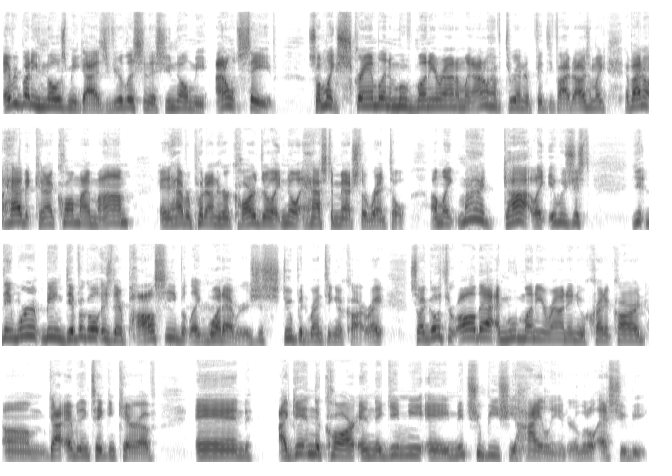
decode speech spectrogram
everybody who knows me, guys, if you're listening to this, you know me. I don't save. So I'm like scrambling to move money around. I'm like, I don't have $355. I'm like, if I don't have it, can I call my mom and have her put on her card? They're like, no, it has to match the rental. I'm like, my God, like it was just they weren't being difficult is their policy, but like whatever. It's just stupid renting a car, right? So I go through all that. I move money around into a credit card, um, got everything taken care of, and I get in the car and they give me a Mitsubishi Highlander, a little SUV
